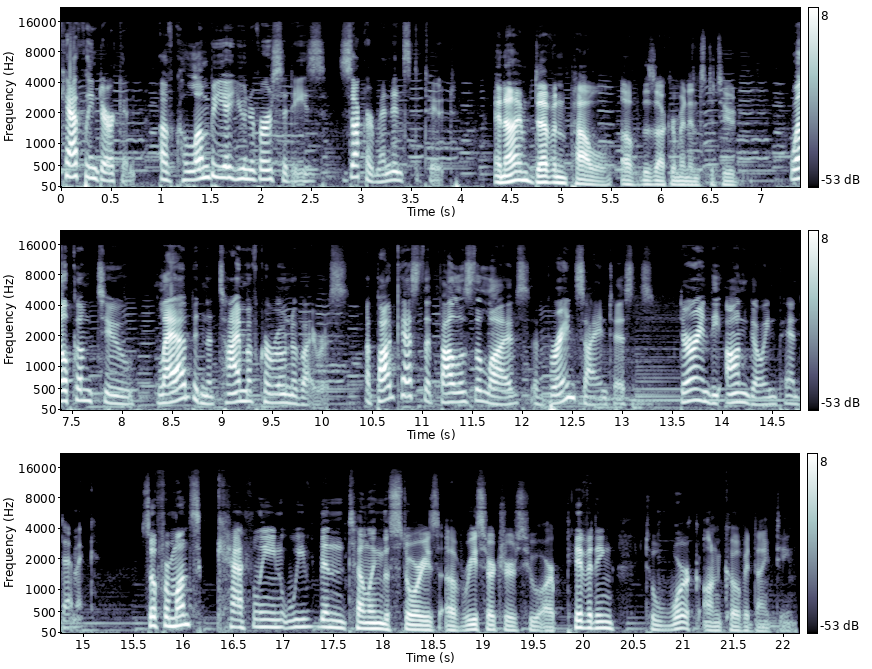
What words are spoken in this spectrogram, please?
Kathleen Durkin of Columbia University's Zuckerman Institute. And I'm Devin Powell of the Zuckerman Institute. Welcome to Lab in the Time of Coronavirus, a podcast that follows the lives of brain scientists during the ongoing pandemic. So, for months, Kathleen, we've been telling the stories of researchers who are pivoting to work on COVID 19.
